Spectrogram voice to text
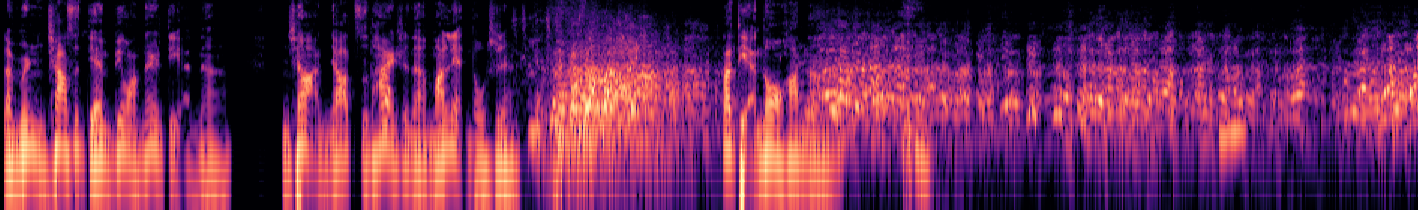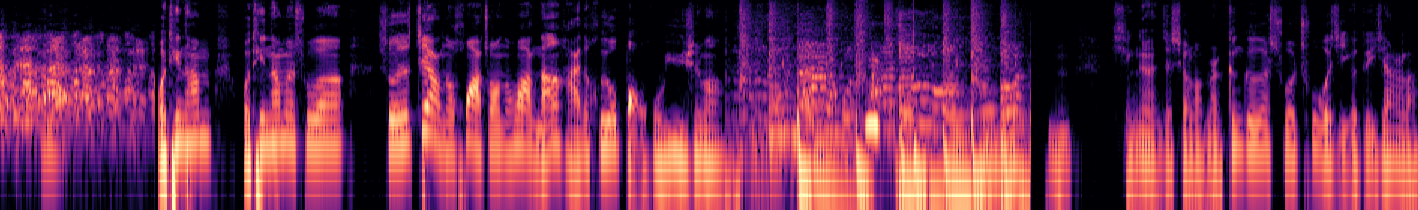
老妹儿，你下次点，你别往那儿点呢。你像俺家姿态似的，满脸都是，那点多好看呢！我听他们，我听他们说，说是这样的化妆的话，男孩子会有保护欲，是吗？嗯，行啊，这小老妹儿跟哥哥说处过几个对象了，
